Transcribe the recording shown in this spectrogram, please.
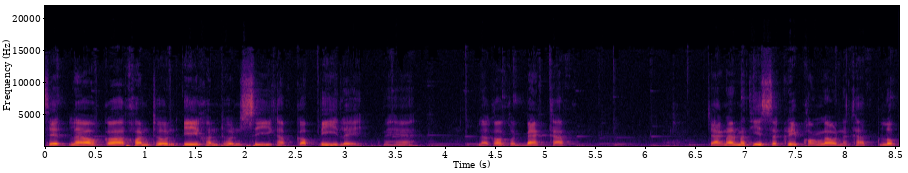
เสร็จแล้วก็ Ctrl A Ctrl C ครับ copy เลยนะฮะแล้วก็กด back ครับ จากนั้นมาที่สคริปต์ของเรานะครับ ลบ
